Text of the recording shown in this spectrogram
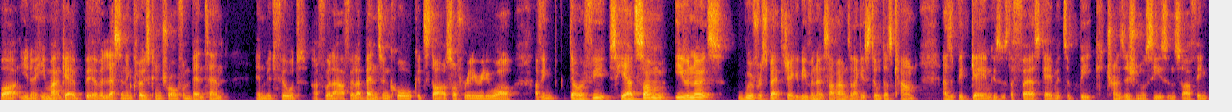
but you know, he might get a bit of a lesson in close control from Bentancur in midfield. I feel like I feel like Bentancur could start us off really really well. I think there were few. He had some, even though it's with respect, Jacob, even at Southampton, like it still does count as a big game because it's the first game. It's a big transitional season, so I think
